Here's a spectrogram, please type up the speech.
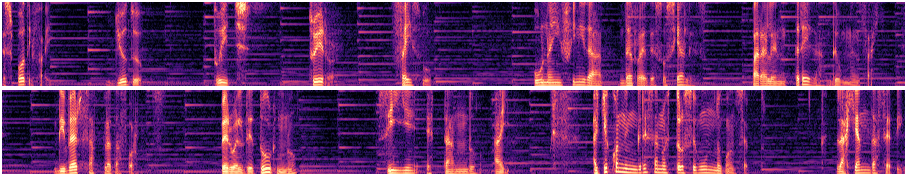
Spotify, YouTube, Twitch, Twitter, Facebook, una infinidad de redes sociales para la entrega de un mensaje, diversas plataformas pero el de turno sigue estando ahí. Aquí es cuando ingresa nuestro segundo concepto, la agenda setting.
